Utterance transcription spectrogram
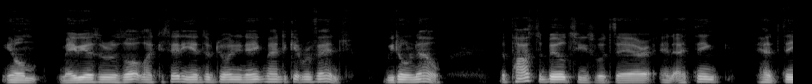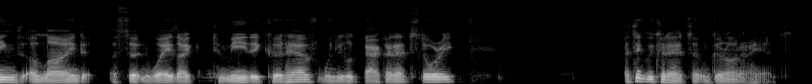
you know, maybe as a result, like I said, he ends up joining Eggman to get revenge. We don't know. The possibilities were there, and I think had things aligned a certain way, like to me they could have, when you look back on that story, I think we could have had something good on our hands.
